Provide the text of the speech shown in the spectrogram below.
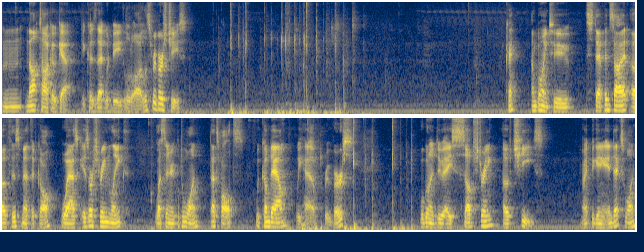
mm, not taco cat, because that would be a little odd. Let's reverse cheese. Okay, I'm going to step inside of this method call. We'll ask, is our string length less than or equal to 1? That's false. We come down, we have reverse. We're going to do a substring of cheese, right? Beginning at index 1,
